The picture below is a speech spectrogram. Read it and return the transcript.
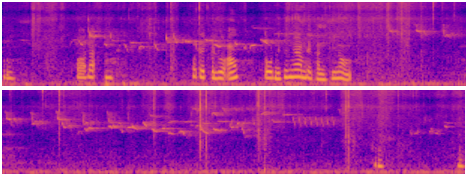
อืม พอละอืมก็ได้ไปลวกเอาต้นนี้คืองามเลยกันพี่น้องอืมอืม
